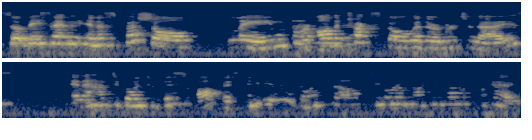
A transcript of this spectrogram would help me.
So they sent me in a special lane where all the trucks go with their merchandise. And I have to go into this office. And have you ever go into the office? You know what I'm talking about? Okay.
